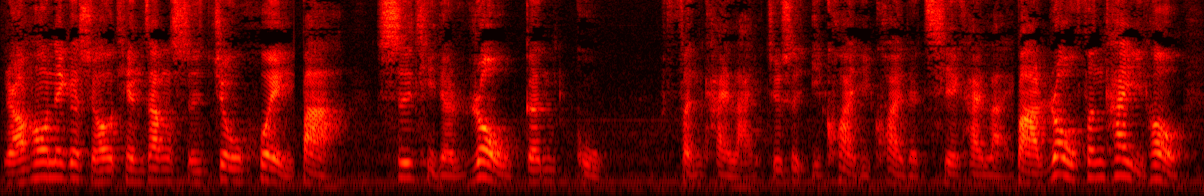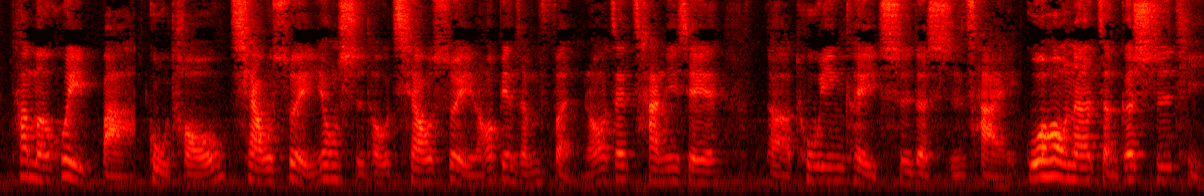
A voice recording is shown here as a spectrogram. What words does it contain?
然后那个时候天葬师就会把尸体的肉跟骨分开来，就是一块一块的切开来。把肉分开以后，他们会把骨头敲碎，用石头敲碎，然后变成粉，然后再掺一些呃秃鹰可以吃的食材。过后呢，整个尸体。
